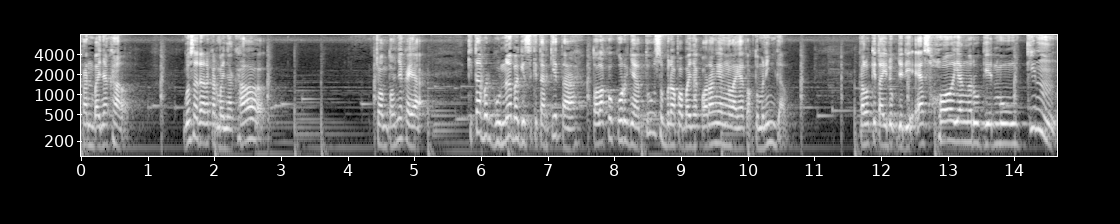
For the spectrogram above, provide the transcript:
akan banyak hal. Gue sadar akan banyak hal. Contohnya kayak kita berguna bagi sekitar kita tolak ukurnya tuh seberapa banyak orang yang ngelayat waktu meninggal. Kalau kita hidup jadi asshole yang ngerugiin mungkin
